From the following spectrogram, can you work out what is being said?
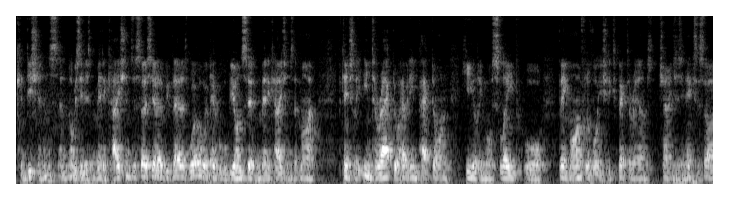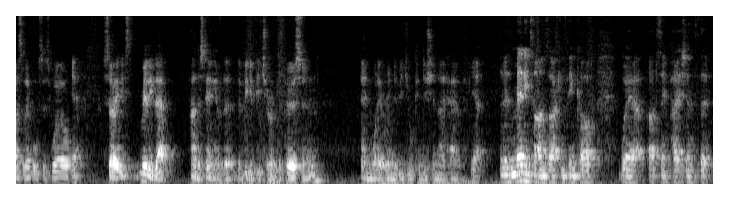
conditions, and obviously there's medications associated with that as well, where Yeah. people will be on certain medications that might potentially interact or have an impact on healing or sleep or being mindful of what you should expect around changes in exercise levels as well. Yeah. So it's really that understanding of the, the bigger picture of the person and whatever individual condition they have. Yeah, and there's many times I can think of where I've seen patients that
